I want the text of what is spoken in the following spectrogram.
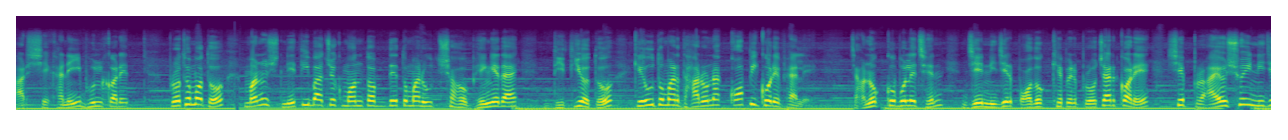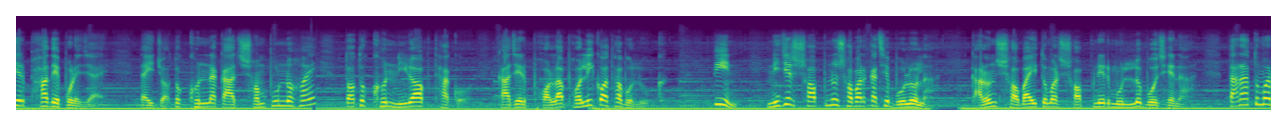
আর সেখানেই ভুল করে। প্রথমত, মানুষ নেতিবাচক মন্তব্যে তোমার উৎসাহ ভেঙে দেয়। দ্বিতীয়ত, কেউ তোমার ধারণা কপি করে ফেলে। চাণক্য বলেছেন, যে নিজের পদক্ষেপের প্রচার করে, সে প্রায়শই নিজের ফাঁদে পড়ে যায়। তাই যতক্ষণ না কাজ সম্পূর্ণ হয়, ততক্ষণ নীরব থাকো। কাজের ফলাফলই কথা বলুক। তিন, নিজের স্বপ্ন সবার কাছে বলো না। কারণ সবাই তোমার স্বপ্নের মূল্য বোঝে না। তারা তোমার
